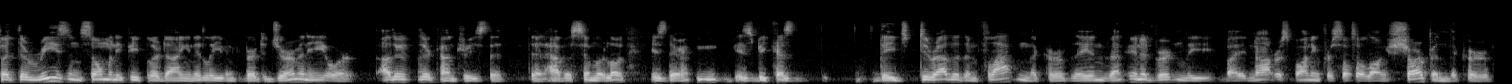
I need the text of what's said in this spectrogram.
But the reason so many people are dying in Italy, even compared to Germany or other, other countries that, that have a similar load, is there is because they rather than flatten the curve, they invent, inadvertently, by not responding for so, so long, sharpened the curve,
